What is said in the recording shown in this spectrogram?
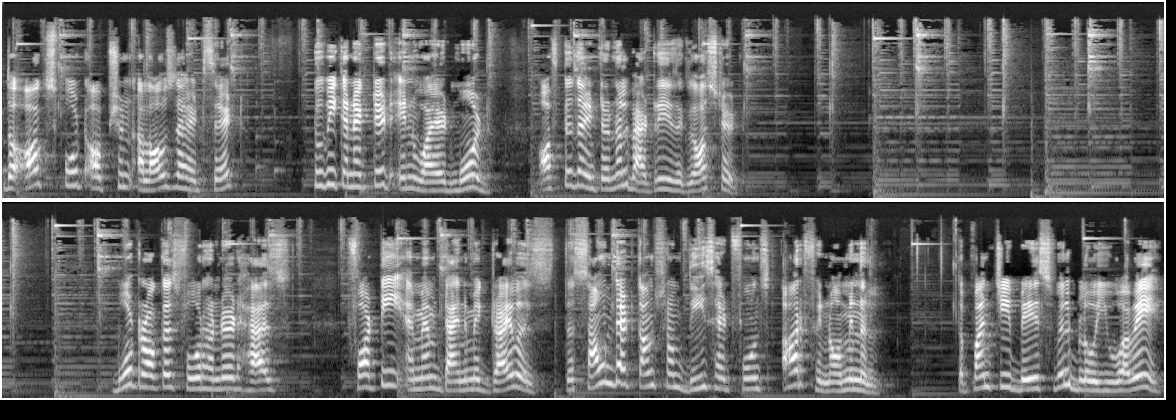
The aux port option allows the headset to be connected in wired mode after the internal battery is exhausted. Boat Rockerz 400 has 40 mm dynamic drivers. The sound that comes from these headphones are phenomenal. The punchy bass will blow you away.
